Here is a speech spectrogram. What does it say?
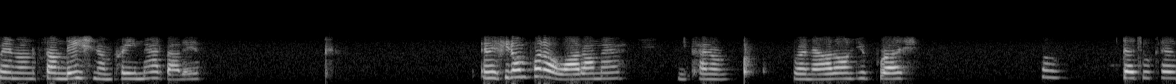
ran on a foundation, I'm pretty mad about it. And if you don't put a lot on there, you kind of run out on your brush, well, that's okay.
